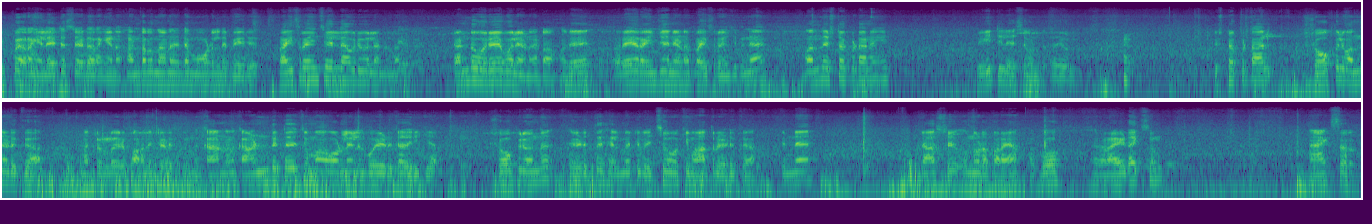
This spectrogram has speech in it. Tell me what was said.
ഇപ്പോൾ ഇറങ്ങിയ ലേറ്റസ്റ്റ് ആയിട്ട് ഇറങ്ങിയാണ്. ഹണ്ടർ എന്നാണ് ഇതിന്റെ മോഡലിന്റെ പേര്. പ്രൈസ് റേഞ്ച് എല്ലാം ഒരുപോലെ ഉണ്ടല്ലോ രണ്ടും ഒരേപോലെയാണ് കേട്ടോ. ഒരേ ഒരേ റേഞ്ച് തന്നെയാണ് പ്രൈസ് റേഞ്ച് പിന്നെ വന്ന് ഇഷ്ടപ്പെട്ടാണെങ്കിൽ വെയിറ്റ് ലേശമുണ്ട് അതേ ഉള്ളൂ. ഇഷ്ടപ്പെട്ടാൽ ഷോപ്പിൽ വന്നെടുക്കുക മറ്റുള്ളവർ പറഞ്ഞിട്ട് എടുക്കുന്ന കാണുന്ന കണ്ടിട്ട് ചുമ്മാ ഓൺലൈനിൽ പോയി എടുക്കാതിരിക്കുക. ഷോപ്പിൽ വന്ന് എടുത്ത് ഹെൽമെറ്റ് വെച്ച് നോക്കി മാത്രം എടുക്കുക. പിന്നെ ലാസ്റ്റ് ഒന്നുകൂടെ പറയാം. അപ്പോൾ റൈഡക്സും ആക്സറും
